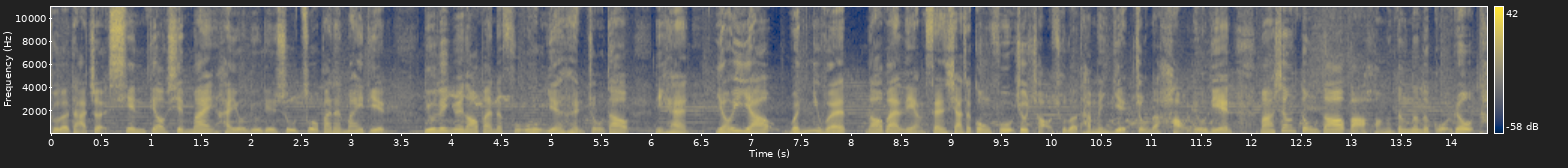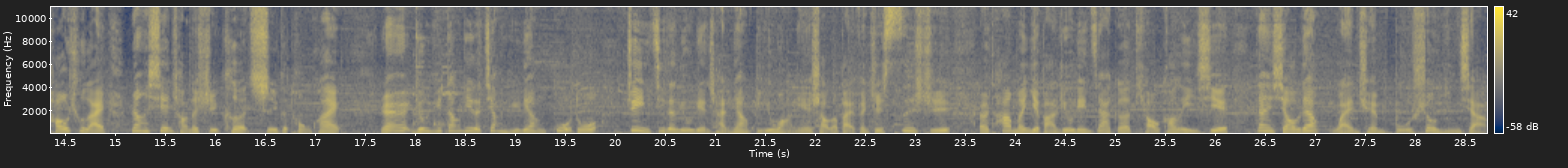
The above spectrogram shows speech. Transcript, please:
除了打着现钓现卖，还有榴莲树作伴的卖点。榴莲园老板的服务也很周到，你看，摇一摇，闻一闻，老板两三下的功夫就找出了他们眼中的好榴莲，马上动刀把黄澄澄的果肉掏出来，让现场的食客吃个痛快。然而，由于当地的降雨量过多，这一季的榴莲产量比往年少了百分之四十，而他们也把榴莲价格调高了一些，但销量完全不受影响。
